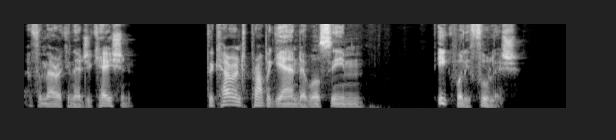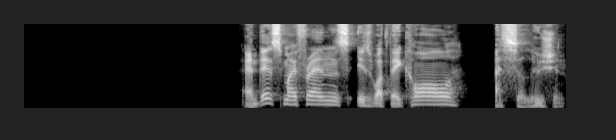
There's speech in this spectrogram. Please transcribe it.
of American education, the current propaganda will seem equally foolish. And this, my friends, is what they call a solution.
